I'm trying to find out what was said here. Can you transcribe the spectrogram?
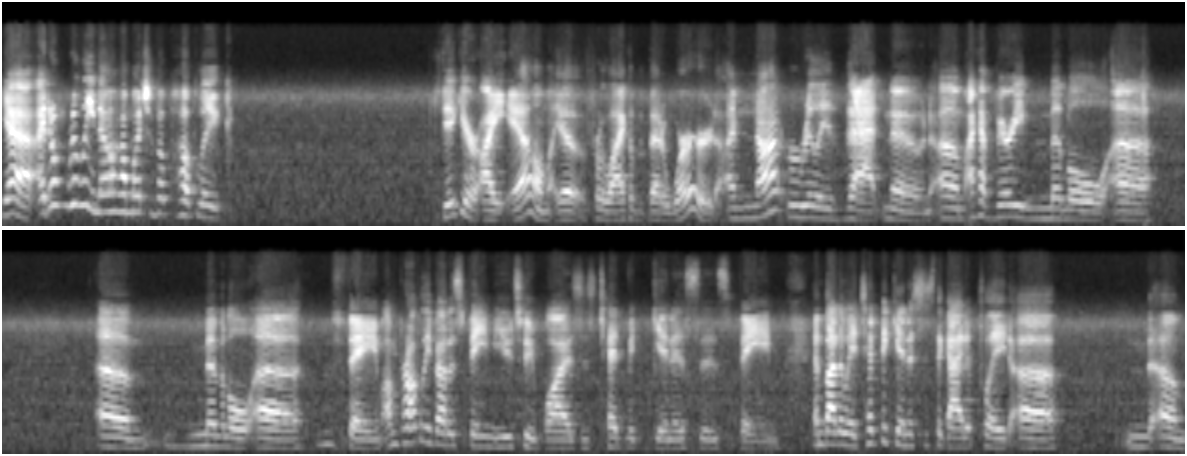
yeah, I don't really know how much of a public figure I am, uh, for lack of a better word. I'm not really that known. Um, I have very minimal, uh, um, minimal uh, fame. I'm probably about as fame YouTube-wise as Ted McGinnis's fame. And by the way, Ted McGinnis is the guy that played, uh, um,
